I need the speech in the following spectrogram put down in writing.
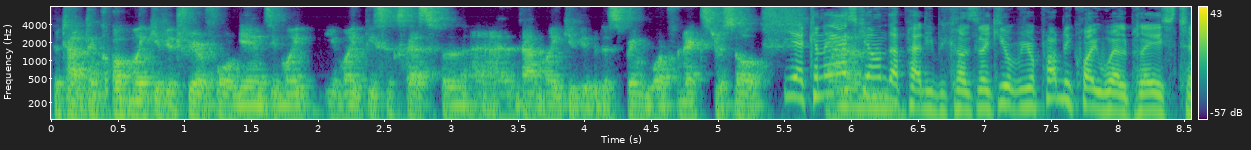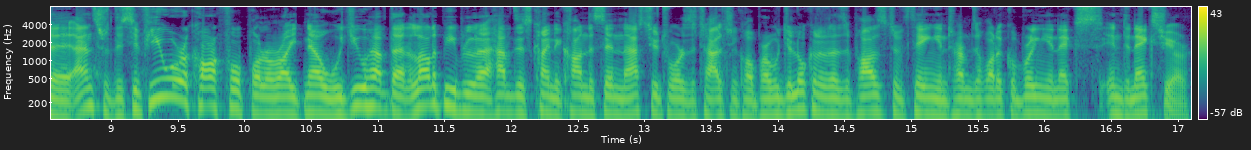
the Tailteann Cup might give you three or four games. You might you might be successful, and that might give you a bit of springboard for next year. So yeah, can I ask um, you on um, that, Paddy? Because like you're you're probably quite well placed to answer this. If you were a Cork footballer right now, would you have that? A lot of people have this kind of condescending attitude towards the Tailteann Cup, or would you look at it as a positive thing in terms of what it could bring you next into next year?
